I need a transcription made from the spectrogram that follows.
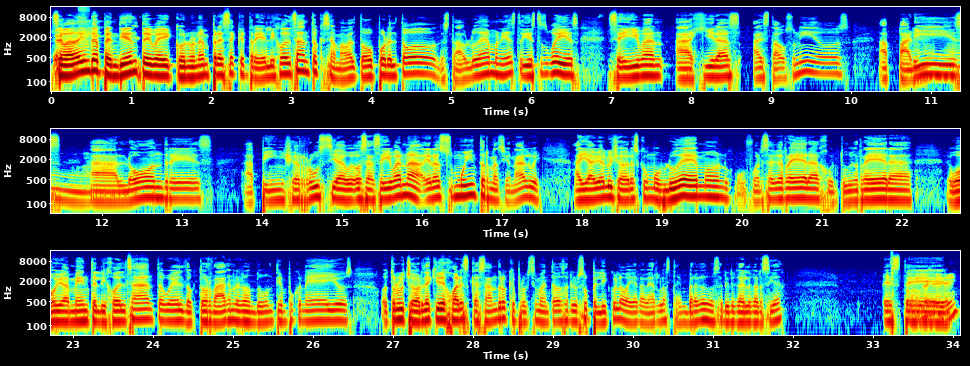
se va de independiente, güey, con una empresa que traía el Hijo del Santo, que se llamaba El Todo por el Todo, donde estaba Blue Demon y esto. Y estos güeyes se iban a giras a Estados Unidos, a París, Mm. a Londres, a pinche Rusia, güey. O sea, se iban a. Era muy internacional, güey. Ahí había luchadores como Blue Demon, como Fuerza Guerrera, Juventud Guerrera. Obviamente el Hijo del Santo, güey. El Doctor Wagner anduvo un tiempo con ellos. Otro luchador de aquí de Juárez, Casandro, que próximamente va a salir su película. Vayan a verla, está en Bragas, va a salir Gael García. Este.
